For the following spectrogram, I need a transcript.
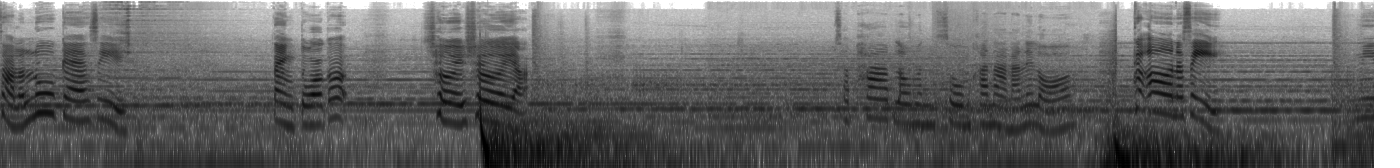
สาวแล้วลูกแกสิ แต่งตัวก็ เฉยเฉยๆอะสภาพเรามันโทรมขนาดนั้นเลยเหรอ ก็เออนะสิ นี่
